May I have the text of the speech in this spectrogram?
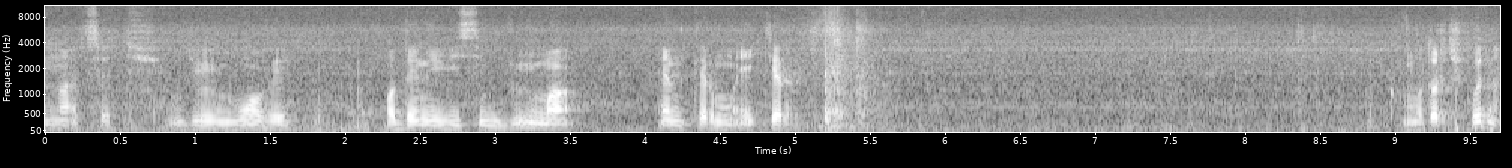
Вісімнадцять дюймові, 1,8 дюйма, енкермейкер. Моторчик видно?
